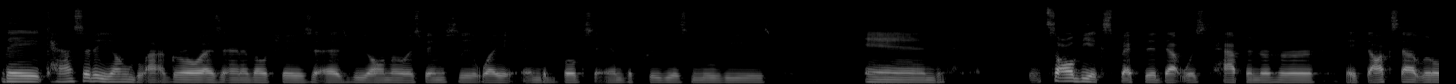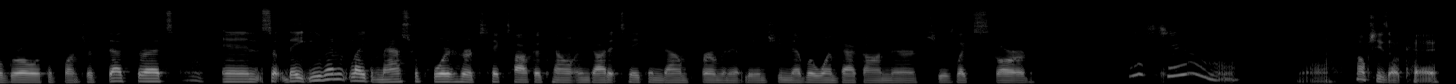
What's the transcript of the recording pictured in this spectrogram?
they casted a young black girl as Annabelle Chase, as we all know is famously white in the books and the previous movies. And it's all the expected that was happened to her. They doxed that little girl with a bunch of death threats, and so they even like mass reported her TikTok account and got it taken down permanently, and she never went back on there. She was like scarred. That's terrible. Yeah, hope she's okay.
